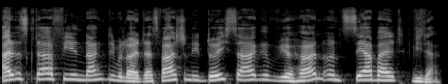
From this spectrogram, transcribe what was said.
alles klar, vielen Dank, liebe Leute. Das war schon die Durchsage. Wir hören uns sehr bald wieder.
